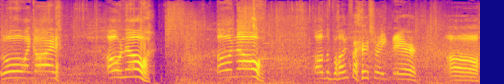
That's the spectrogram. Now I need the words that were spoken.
Oh my god. Oh no. Oh no. Oh, the bonfire's right there. Oh.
